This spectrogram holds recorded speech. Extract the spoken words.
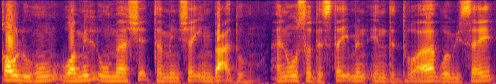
قوله وملء ما شئت من شيء بعده and also the statement in the dua where we say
